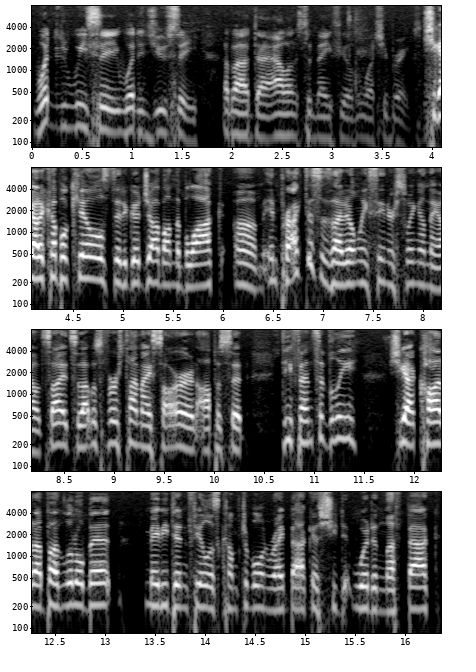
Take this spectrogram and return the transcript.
What did we see? What did you see about uh, Allison Mayfield and what she brings? She got a couple kills, did a good job on the block. Um, in practices, I'd only seen her swing on the outside, so that was the first time I saw her at opposite. Defensively, she got caught up a little bit. Maybe didn't feel as comfortable in right back as she would in left back.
